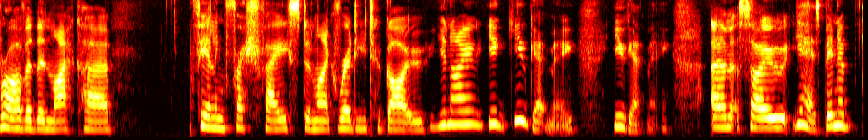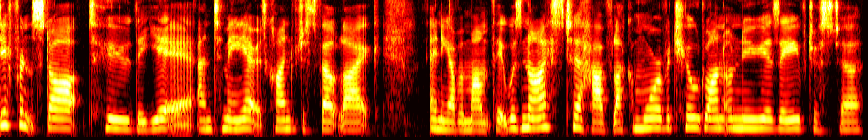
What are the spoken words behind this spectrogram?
rather than like a feeling fresh faced and like ready to go. You know, you, you get me. You get me. Um, so, yeah, it's been a different start to the year. And to me, yeah, it's kind of just felt like any other month. It was nice to have like a more of a chilled one on New Year's Eve just to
